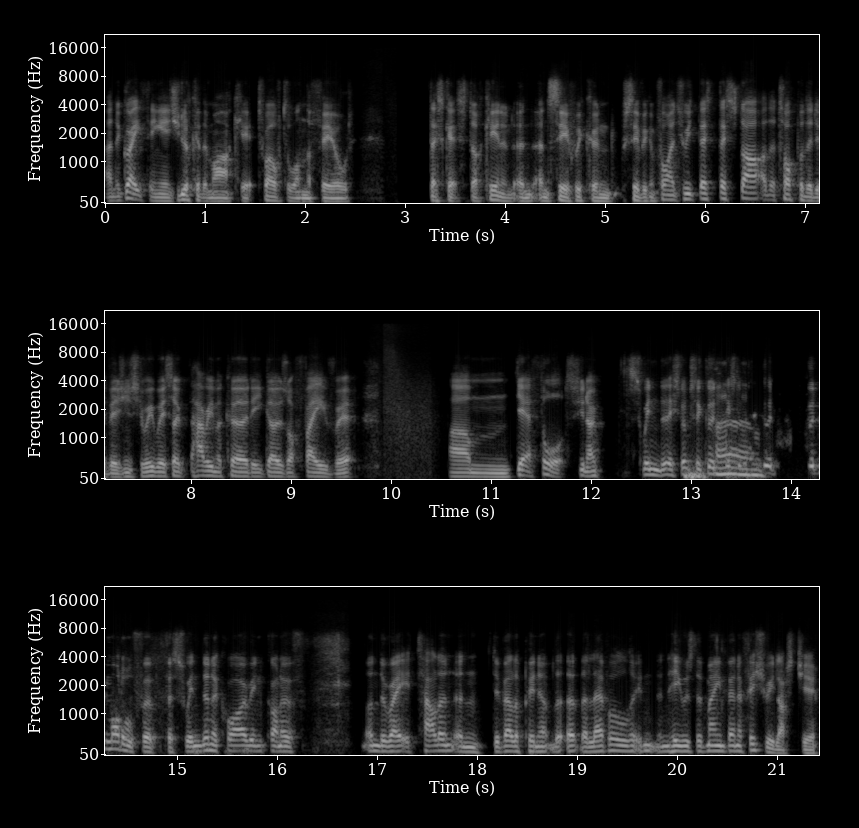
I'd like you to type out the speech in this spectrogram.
And the great thing is, you look at the market, twelve to one the field. Let's get stuck in and, and, and see if we can see if we can find. Should we, let's, let's start at the top of the division. Should we? So Harry McKirdy goes off favourite. Um, yeah, thoughts. You know, Swindon. This looks a good. Um, this looks a um, good good model for for Swindon acquiring kind of underrated talent and developing at the, at the level. And he was the main beneficiary last year.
